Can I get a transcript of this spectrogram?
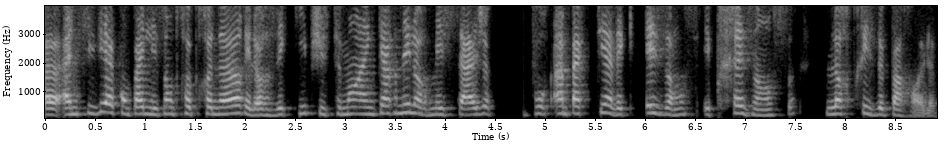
euh, Anne-Sylvie accompagne les entrepreneurs et leurs équipes justement à incarner leur message pour impacter avec aisance et présence leur prise de parole.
